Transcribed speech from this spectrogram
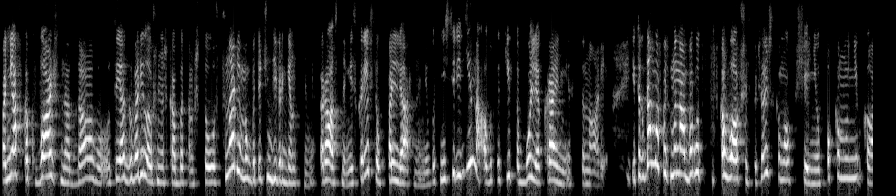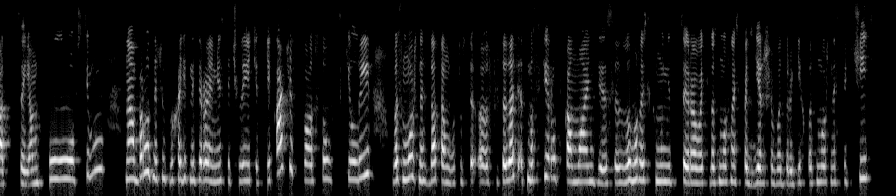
поняв, как важно, да, вот я говорила уже немножко об этом, что сценарии могут быть очень дивергентными, разными, и, скорее всего, полярными. Вот не середина, а вот какие-то более крайние сценарии. И тогда, может быть, мы, наоборот, стосковавшись по человеческому общению, по коммуникациям, по всему, наоборот, начнут выходить на первое место человеческие качества, софт-скиллы, возможность, да, там, вот, э, создать атмосферу в команде, возможность коммуницировать, возможность поддерживать других, возможность учить,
